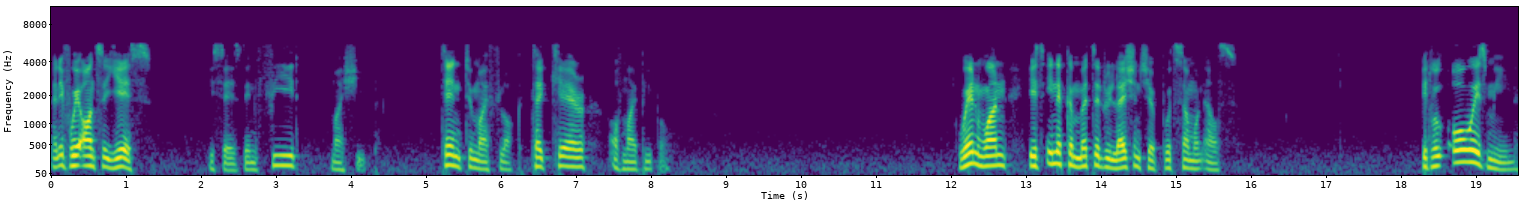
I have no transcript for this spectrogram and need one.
And if we answer yes, he says, then feed my sheep, tend to my flock, take care of my people. When one is in a committed relationship with someone else, it will always mean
